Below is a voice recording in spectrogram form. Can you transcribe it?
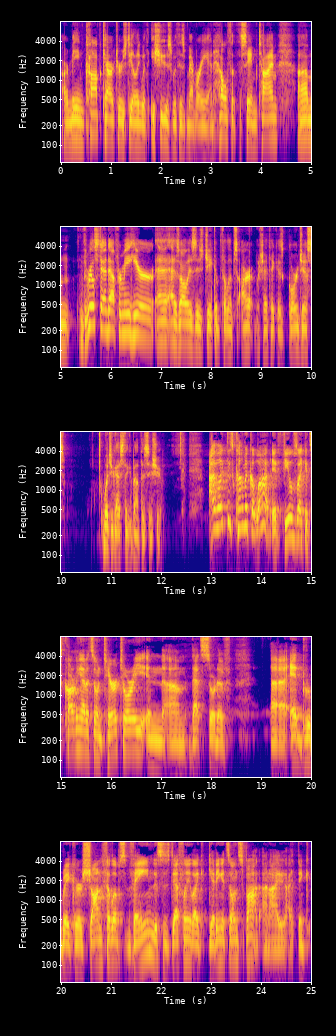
our main cop character is dealing with issues with his memory and health at the same time. Um, the real standout for me here, uh, as always, is Jacob Phillips' art, which I think is gorgeous. What do you guys think about this issue? I like this comic a lot. It feels like it's carving out its own territory in um, that sort of uh, Ed Brubaker, Sean Phillips vein. This is definitely like getting its own spot, and I, I think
